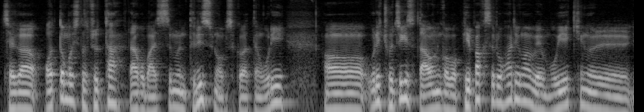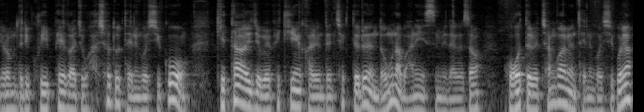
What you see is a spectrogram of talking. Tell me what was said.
제가 어떤 것이 더 좋다라고 말씀은 드릴 수는 없을 것 같아요. 우리 어, 우리 조직에서 나오는 거 뭐 bee-box로 활용한 웹 모의해킹을 여러분들이 구입해 가지고 하셔도 되는 것이고 기타 이제 웹 해킹에 관련된 책들은 너무나 많이 있습니다. 그래서 그것들을 참고하면 되는 것이고요.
